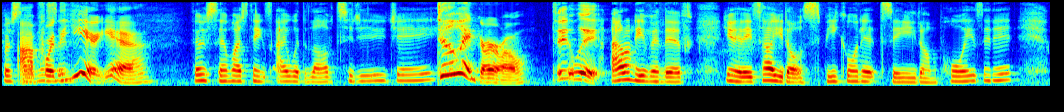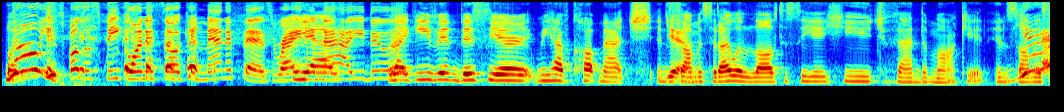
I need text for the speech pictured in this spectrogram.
For uh, for the year? Yeah. There's so much things I would love to do, Jay. Do it, girl. Do it. I don't even if you know they tell you don't speak on it, so you don't poison it. But no, you're supposed to speak on it so it can manifest, right? Yes. how you do it? Like even this year, we have cup match in Yeah. Somerset. I would love to see a huge vendor market in Somerset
